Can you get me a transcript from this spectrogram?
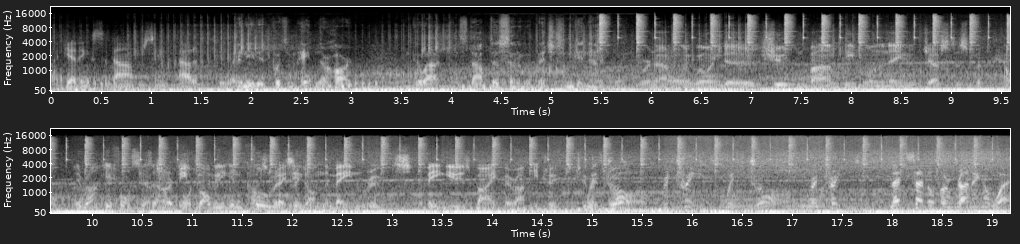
by getting Saddam Hussein out of Kuwait. They needed to put some hate in their heart and go out and stop those son of a bitches from getting out of the way. We're not only willing to shoot and bomb people in the name of justice, but to help. Iraqi forces are reported to be concentrated on the main routes being used by Iraqi troops to withdraw. retreat, withdraw, retreat. Let's settle for running away.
